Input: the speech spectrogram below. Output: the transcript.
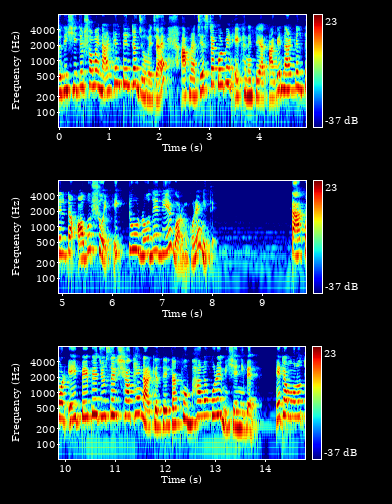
যদি শীতের সময় নারকেল তেলটা জমে যায়, আপনারা চেষ্টা করবেন এখানে দেওয়ার আগে নারকেল তেলটা অবশ্যই একটু রোদে দিয়ে গরম করে নিতে। তারপর এই পেঁপে জুসের সাথে নারকেল তেলটা খুব ভালো করে মিশিয়ে নেবেন। এটা মূলত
